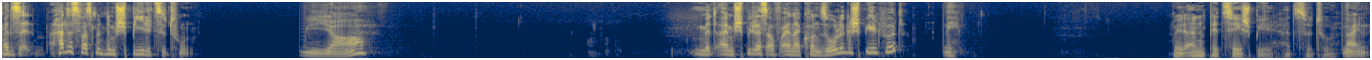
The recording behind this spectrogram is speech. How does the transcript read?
Hat es, hat es was mit einem Spiel zu tun? Ja. Mit einem Spiel, das auf einer Konsole gespielt wird? Nee. Mit einem PC-Spiel hat es zu tun. Nein.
